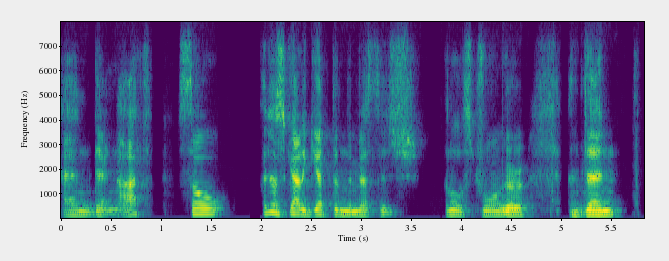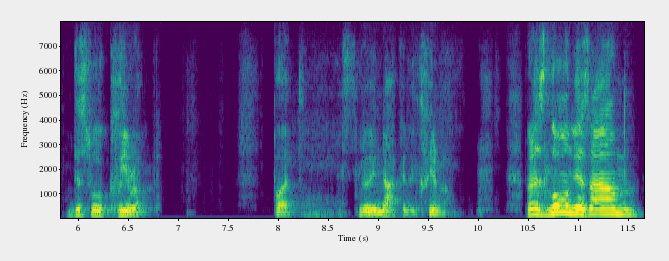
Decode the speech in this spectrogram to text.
and they're not. So I just got to get them the message a little stronger, and then this will clear up. But it's really not going to clear up. But as long as I'm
